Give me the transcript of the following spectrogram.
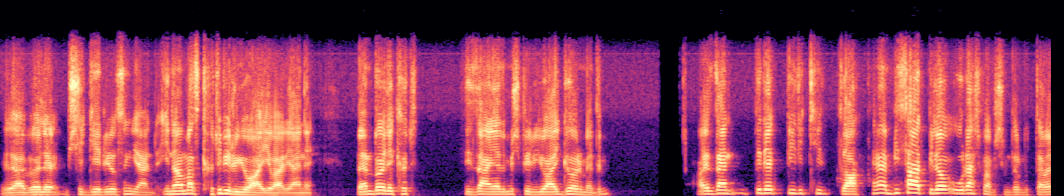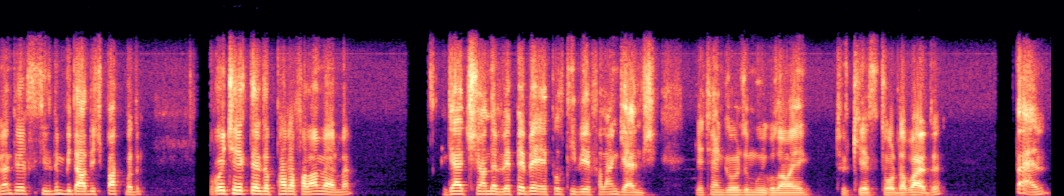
Ya böyle bir şey geliyorsun yani inanılmaz kötü bir UI var yani. Ben böyle kötü dizayn edilmiş bir UI görmedim. O yüzden direkt bir iki dakika, yani bir saat bile uğraşmamışımdır muhtemelen. Direkt sildim bir daha da hiç bakmadım. O içeriklere de para falan vermem. Gerçi şu anda VPB Apple TV'ye falan gelmiş. Geçen gördüğüm uygulamayı Türkiye Store'da vardı. Ben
